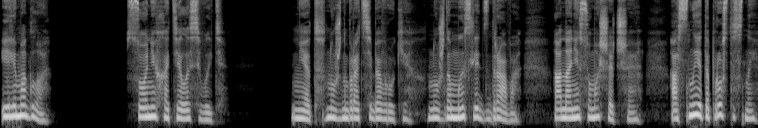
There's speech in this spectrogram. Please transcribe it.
Или могла? Соне хотелось выть. Нет, нужно брать себя в руки. Нужно мыслить здраво. Она не сумасшедшая. А сны — это просто сны.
